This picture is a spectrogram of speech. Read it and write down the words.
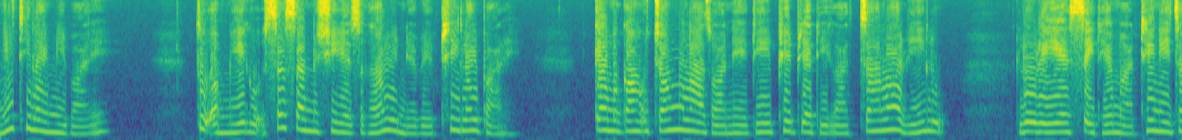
ငေးထိလိုက်မိပါတယ်သူ့အမေးကိုဆက်ဆက်မရှိတဲ့စကားတွေနဲ့ပဲဖြေလိုက်ပါတယ်ကံမကောင်းအကြောင်းမလားစွာနဲ့ဒီဖြစ်ပျက်တွေကကြာလာပြီလို့လူတွေရဲ့စိတ်ထဲမှာထင်နေကြ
